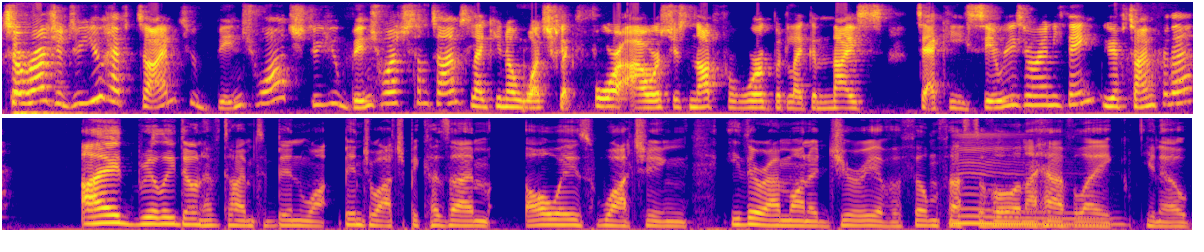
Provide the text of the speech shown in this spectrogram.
So Roger, do you have time to binge watch? Do you binge watch sometimes? Like you know, watch like four hours, just not for work, but like a nice tacky series or anything? You have time for that? I really don't have time to binge watch because I'm always watching either I'm on a jury of a film festival and I have like, you know,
